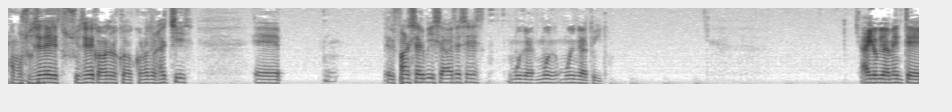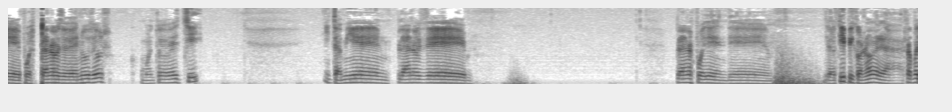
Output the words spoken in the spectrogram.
como sucede sucede con otros con, otros hechis, el fanservice a veces es muy, muy, muy gratuito. Hay obviamente pues planos de desnudos, como en todo Echi, y también planos de planos pues de, de, lo típico, ¿no? De la ropa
